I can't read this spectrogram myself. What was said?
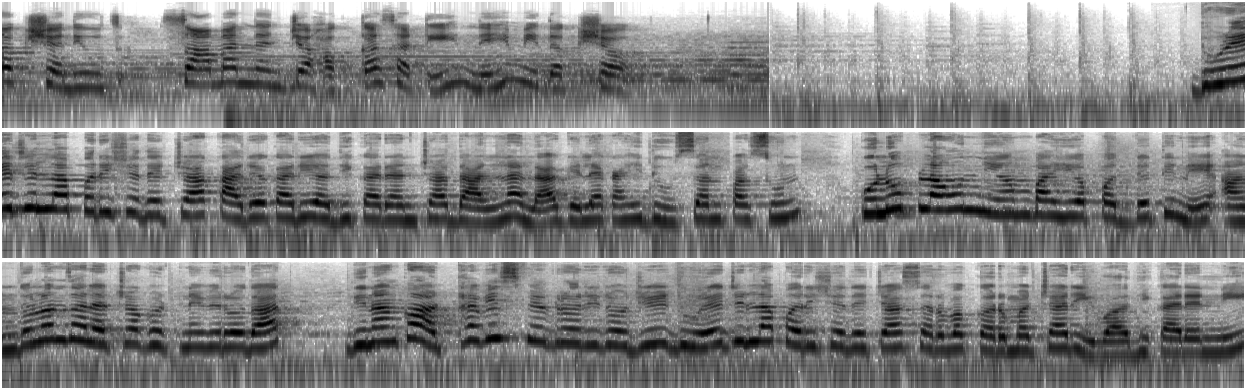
दक्ष न्यूज सामान्यांच्या हक्कासाठी नेहमी दक्ष. धुळे जिल्हा परिषदेच्या कार्यकारी अधिकाऱ्यांच्या दालनाला गेल्या काही दिवसांपासून कुलूप लावून नियमबाह्य पद्धतीने आंदोलन झाल्याच्या घटनेविरोधात दिनांक अठ्ठावीस फेब्रुवारी रोजी धुळे जिल्हा परिषदेच्या सर्व कर्मचारी व अधिकाऱ्यांनी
